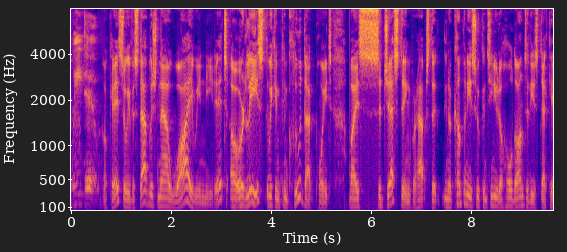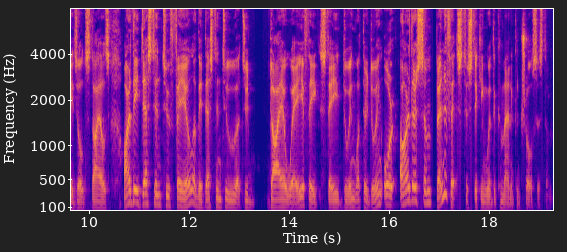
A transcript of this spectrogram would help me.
We do. Okay, so we've established now why we need it, or at least we can conclude that point by suggesting perhaps that you know companies who continue to hold on to these decades-old styles are they destined to fail? Are they destined to uh, to die away if they stay doing what they're doing? Or are there some benefits to sticking with the command and control system?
